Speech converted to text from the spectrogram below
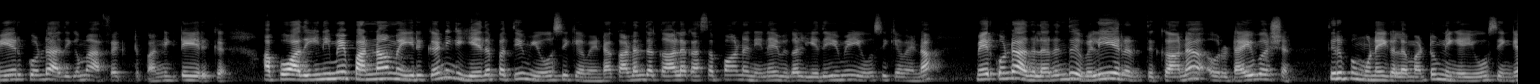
மேற்கொண்டு அதிகமாக அஃபெக்ட் பண்ணிக்கிட்டே இருக்குது அப்போது அது இனிமே பண்ணாமல் இருக்க நீங்கள் எதை பற்றியும் யோசிக்க வேண்டாம். கடந்த கால கசப்பான நினைவுகள் எதையுமே யோசிக்க வேண்டாம். மேற்கொண்டு அதிலிருந்து வெளியேறதுக்கான ஒரு டைவர்ஷன் திருப்பு முனைகளை மட்டும் நீங்கள் யோசிங்க.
